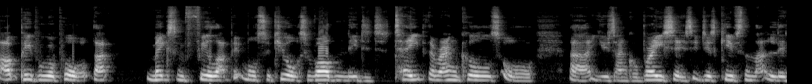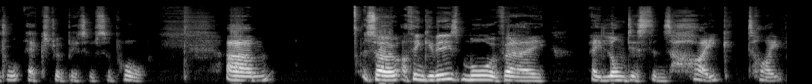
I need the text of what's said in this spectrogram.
uh, people report that makes them feel that bit more secure. So rather than needing to tape their ankles or uh, use ankle braces, it just gives them that little extra bit of support. Um, so I think if it is more of a a long distance hike type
